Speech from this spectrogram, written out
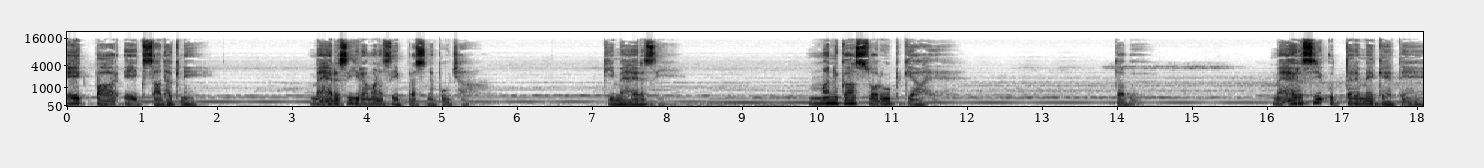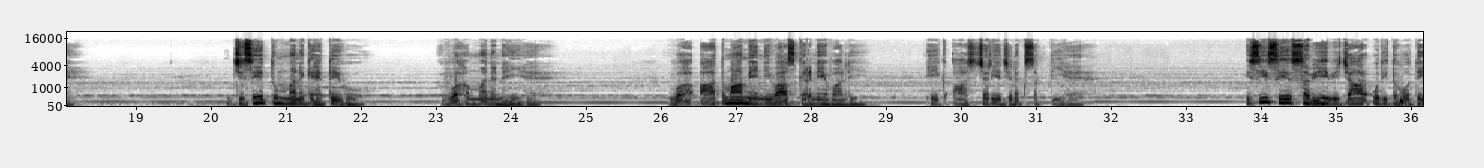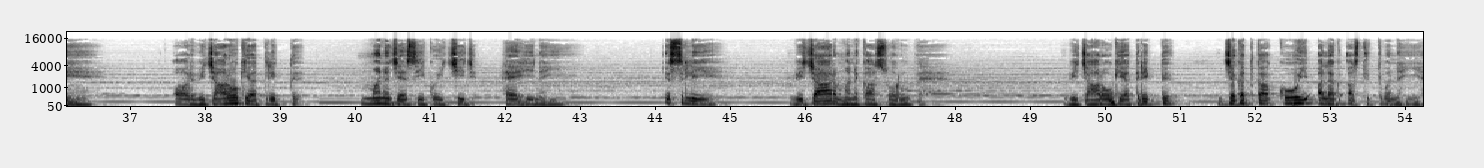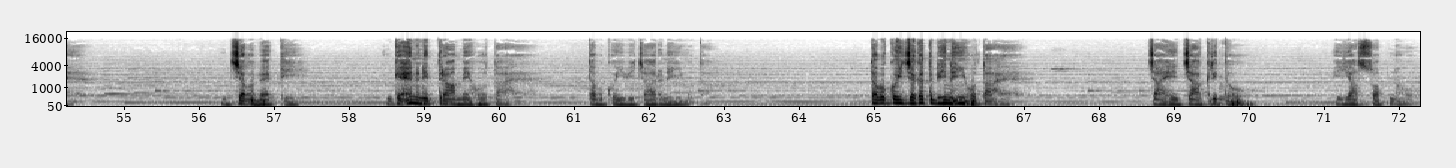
एक बार एक साधक ने महर्षि रमन से प्रश्न पूछा कि, महर्षि, मन का स्वरूप क्या है? तब महर्षि उत्तर में कहते हैं, जिसे तुम मन कहते हो, वह मन नहीं है। वह आत्मा में निवास करने वाली एक आश्चर्यजनक शक्ति है। इसी से सभी विचार उदित होते हैं और विचारों के अतिरिक्त मन जैसी कोई चीज़ है ही नहीं। इसलिए विचार मन का स्वरूप है। विचारों के अतिरिक्त जगत का कोई अलग अस्तित्व नहीं है। जब व्यक्ति गहन निद्रा में होता है, तब कोई विचार नहीं होता। तब कोई जगत भी नहीं होता है, चाहे जागृत हो या स्वप्न हो।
